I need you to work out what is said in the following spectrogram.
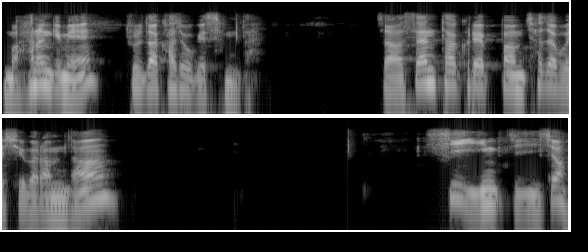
뭐 하는 김에 둘 다 가져오겠습니다. 자 center graph 한번 찾아보시기 바랍니다. C2죠?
